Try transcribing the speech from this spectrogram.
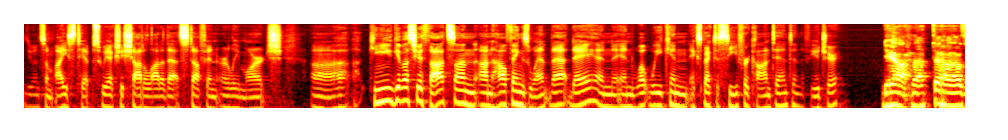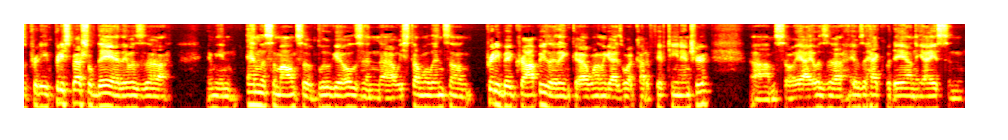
doing some ice tips. We actually shot a lot of that stuff in early March. Uh, can you give us your thoughts on on how things went that day and and what we can expect to see for content in the future? Yeah, that uh, that was a pretty pretty special day. There was, uh, I mean, endless amounts of bluegills, and uh, we stumbled in some pretty big crappies. I think uh, one of the guys what caught a 15 incher. Um, so yeah, it was a it was a heck of a day on the ice, and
